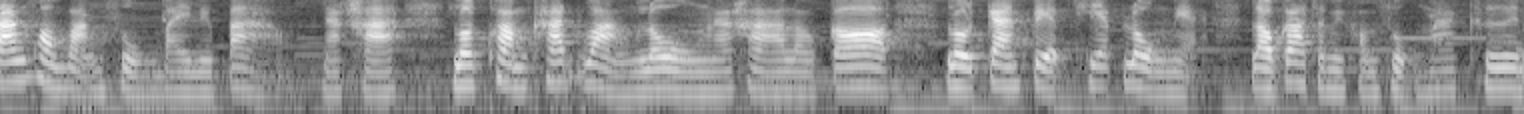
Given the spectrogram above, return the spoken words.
ตั้งความหวังสูงไปหรือเปล่า นะคะ ลดความคาดหวังลงนะคะแล้วก็ลดการเปรียบเทียบลงเนี่ยเราก็อาจจะมีความสุขมากขึ้น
